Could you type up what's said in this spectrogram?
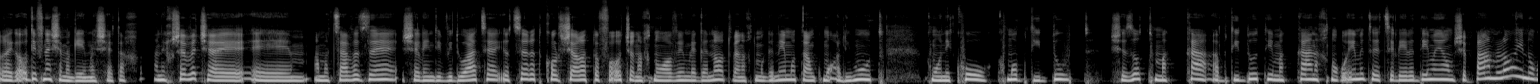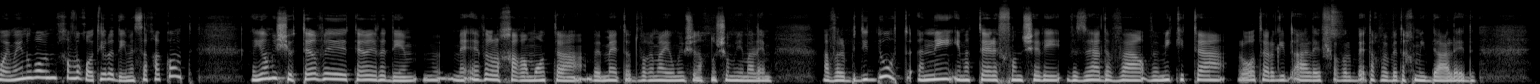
רגע, עוד לפני שמגיעים לשטח, אני חושבת שהמצב הזה של אינדיבידואציה יוצר את כל שאר התופעות שאנחנו אוהבים לגנות, ואנחנו מגנים אותן כמו אלימות, כמו ניכור, כמו בדידות, שזאת מכה, הבדידות היא מכה, אנחנו רואים את זה אצל ילדים היום, שפעם לא היינו רואים, היינו רואים חברות ילדים משחקות. היום יש יותר ויותר ילדים, מעבר לחרמות, באמת, הדברים האיומים שאנחנו שומעים עליהם. אבל בדידות, אני עם הטלפון שלי, וזה הדבר, ומכיתה, לא רוצה להגיד א', אבל בטח ובטח מד',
